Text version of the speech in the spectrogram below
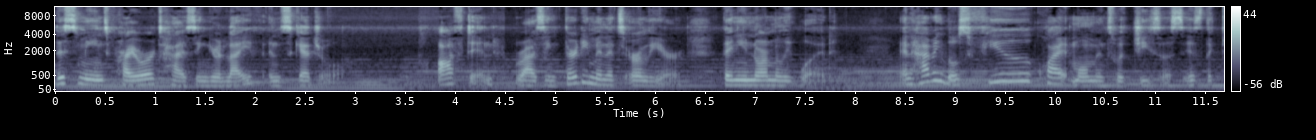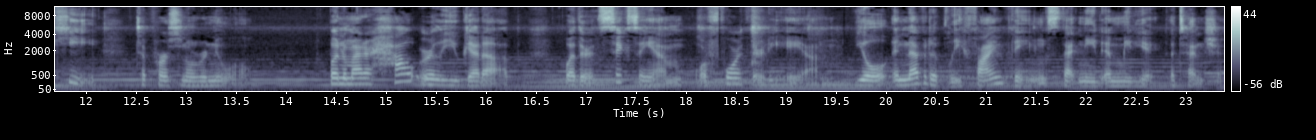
This means prioritizing your life and schedule, often rising 30 minutes earlier than you normally would and having those few quiet moments with Jesus is the key to personal renewal. But no matter how early you get up, whether it's 6 a.m. or 4:30 a.m., you'll inevitably find things that need immediate attention.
